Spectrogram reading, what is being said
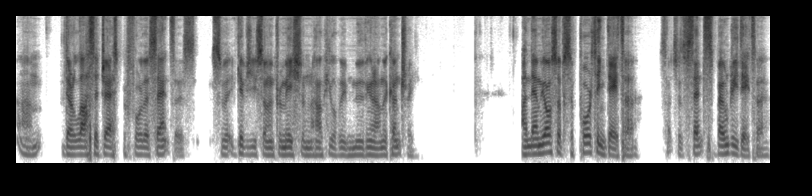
um, their last address before the census. So it gives you some information on how people have been moving around the country. And then we also have supporting data, such as census boundary data.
